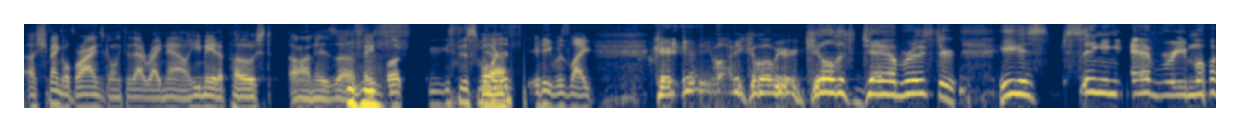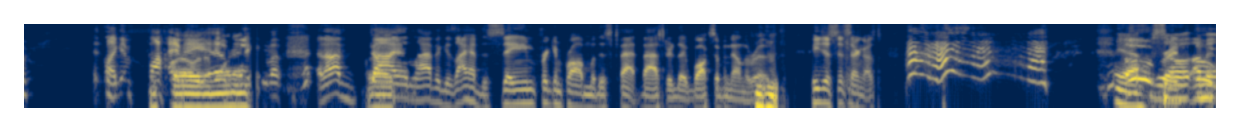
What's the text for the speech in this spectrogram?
Uh, Schmengel Brian's going through that right now. He made a post on his uh, Mhm. Facebook this morning, and he was like, "Can anybody come over here and kill this damn rooster? He is singing every morning." Like at At 5 crow in the a.m. morning. waking up. And I'm Right. dying laughing because I have the same freaking problem with this fat bastard that walks up and down the road. Mhm. He just sits there and goes, yeah. over so I mean,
